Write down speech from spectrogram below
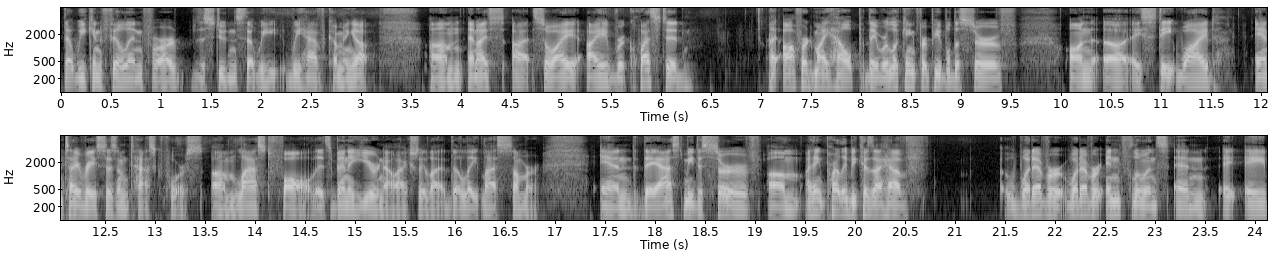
that we can fill in for our, the students that we we have coming up? Um, and I uh, so I I requested, I offered my help. They were looking for people to serve on uh, a statewide anti-racism task force um, last fall. It's been a year now, actually, the late last summer, and they asked me to serve. Um, I think partly because I have whatever whatever influence and a, a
